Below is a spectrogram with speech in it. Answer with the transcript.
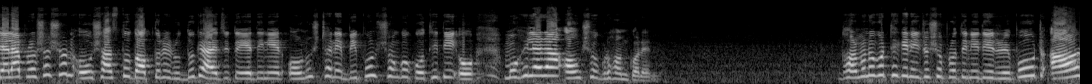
জেলা প্রশাসন ও স্বাস্থ্য দপ্তরের উদ্যোগে আয়োজিত এদিনের অনুষ্ঠানে বিপুল সংখ্যক অতিথি ও মহিলারা অংশগ্রহণ করেন। ধর্মনগর থেকে নিজস্ব প্রতিনিধির রিপোর্ট আর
